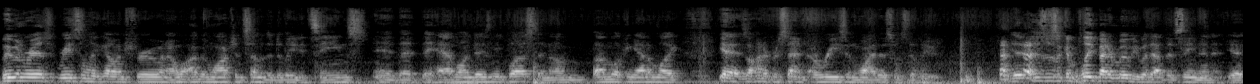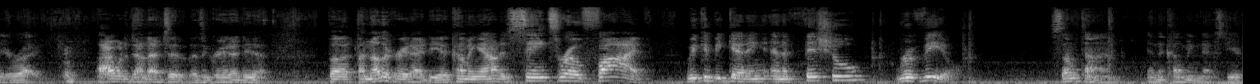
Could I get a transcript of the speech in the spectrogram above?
we've been re- recently going through, and I, have been watching some of the deleted scenes uh, that they have on Disney Plus, and I'm I'm looking at them like, yeah, there's 100 percent a reason why this was deleted. Yeah, this is a complete better movie without this scene in it. Yeah, you're right. I would have done that too. That's a great idea. But another great idea coming out is Saints Row 5. We could be getting an official reveal sometime in the coming next year.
